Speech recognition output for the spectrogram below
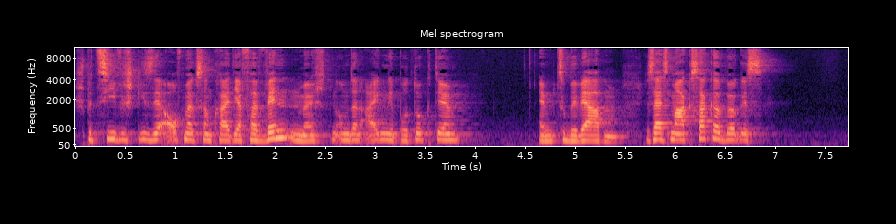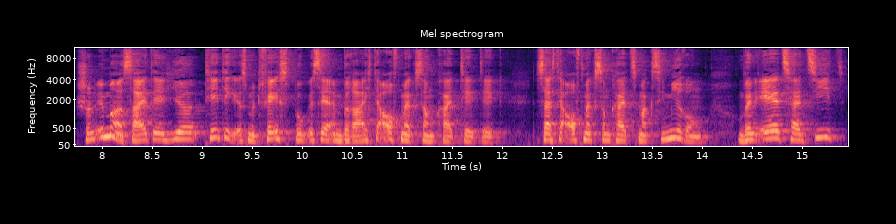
spezifisch diese Aufmerksamkeit ja verwenden möchten, um dann eigene Produkte ähm, zu bewerben. Das heißt, Mark Zuckerberg ist schon immer, seit er hier tätig ist mit Facebook, ist er im Bereich der Aufmerksamkeit tätig. Das heißt der Aufmerksamkeitsmaximierung. Und wenn er jetzt halt sieht,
